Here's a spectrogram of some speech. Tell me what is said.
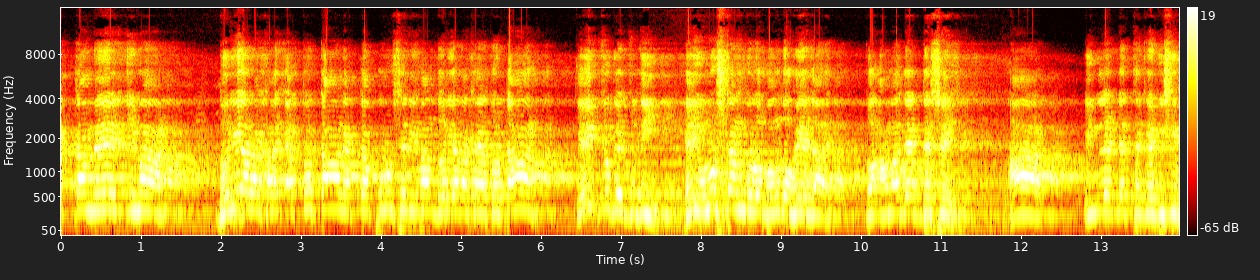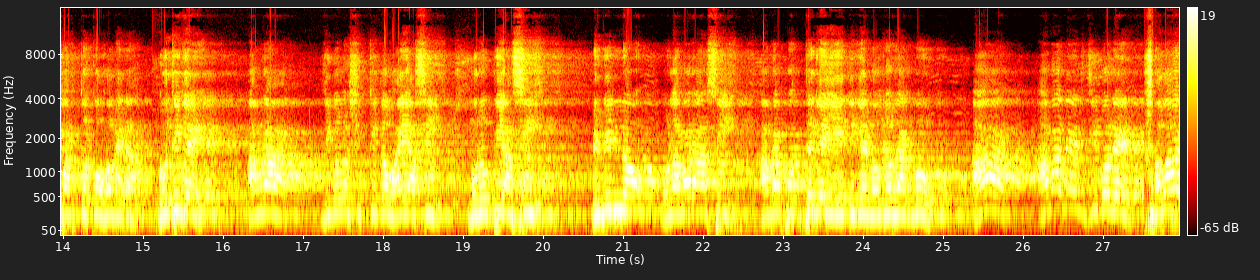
একটা মেয়ের ইমান ধরিয়া রাখা এত টান, একটা পুরুষের ইমান ধরিয়া রাখা এত টান, এই যুগে যদি এই অনুষ্ঠানগুলো বন্ধ হয়ে যায়, তো আমাদের দেশে আর ইংল্যান্ডের থেকে বেশি পার্থক্য হবে না। গতিকে আমরা যেগুলো শিক্ষিত ভাই আছি মুরব্বী আছি বিভিন্ন ওলামারা আছি আমরা প্রত্যেকেই এই দিকে নজর রাখব। আর আমাদের জীবনের সবার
